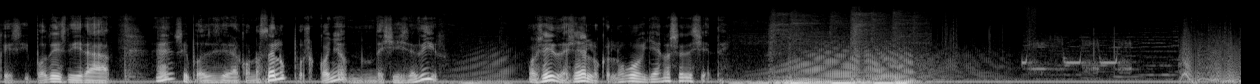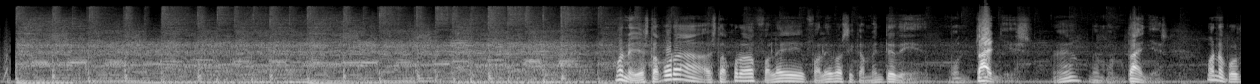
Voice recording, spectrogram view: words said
que si podéis ir a, ¿eh? si podéis ir a conocerlo, pues coño, no dejéis de ir. O sí, lo que luego ya no se desiente. Bueno, y hasta ahora, hasta ahora falé, falé básicamente de montañas, ¿eh? de montañas. Bueno, pues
